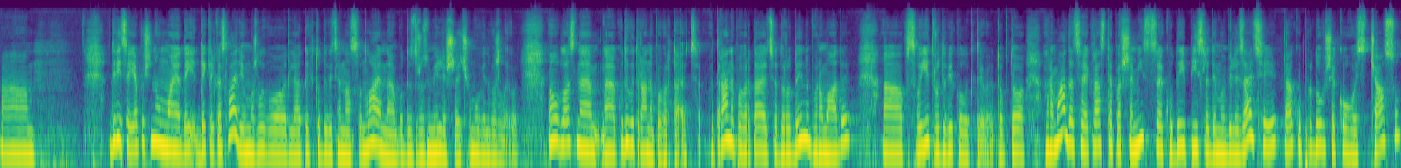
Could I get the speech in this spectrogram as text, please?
А, Дивіться, я почну маю де- декілька слайдів. Можливо, для тих, хто дивиться нас онлайн, е, буде зрозуміліше, чому він важливий. Ну, власне, е, куди ветерани повертаються? Ветерани повертаються до родин, громади, е, в свої трудові колективи. Тобто, громада це якраз те перше місце, куди після демобілізації, так упродовж якогось часу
